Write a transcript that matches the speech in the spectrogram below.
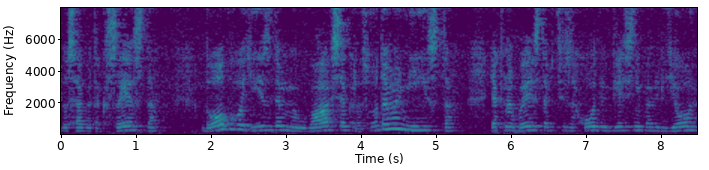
до себе таксиста. Довго їздив, милувався красотами міста, як на виставці заходив в ясні павільйони,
